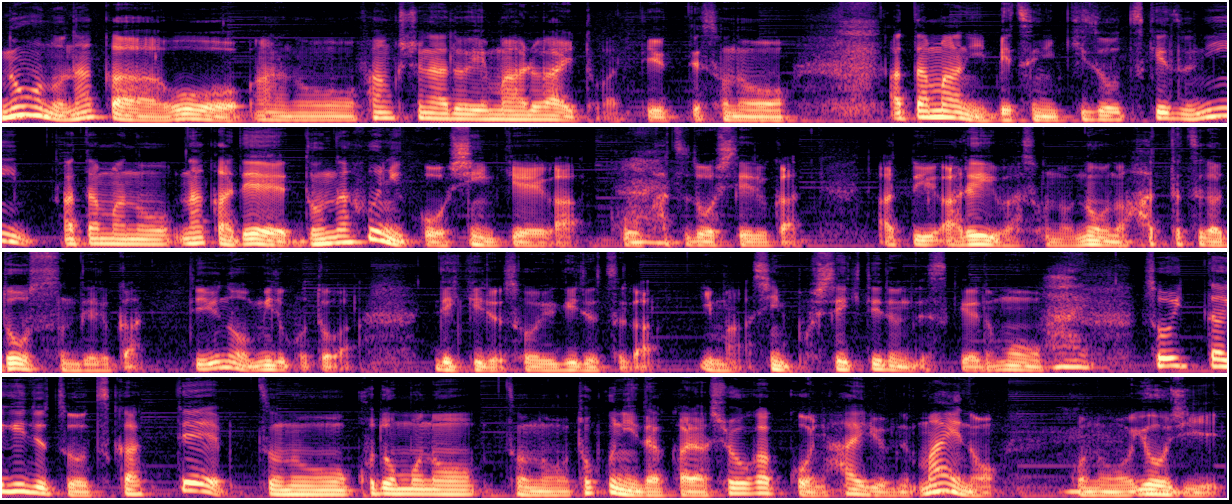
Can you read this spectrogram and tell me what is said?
脳の中をあのファンクショナル MRI とかって言ってその頭に別に傷をつけずに頭の中でどんなふうにこう神経がこう活動しているか、はいあるいはその脳の発達がどう進んでいるかっていうのを見ることができるそういう技術が今進歩してきてるんですけれども、はい、そういった技術を使ってその子どものその特にだから小学校に入る前のこの幼児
